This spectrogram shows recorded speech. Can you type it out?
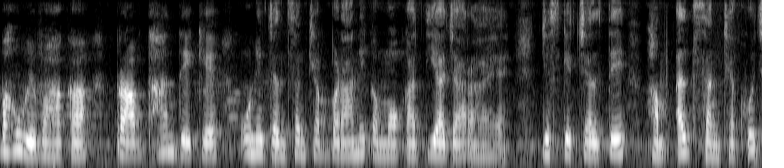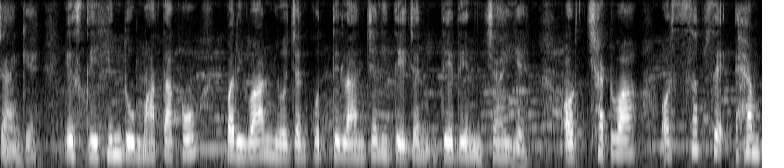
बहुविवाह का प्रावधान देके उन्हें जनसंख्या बढ़ाने का मौका दिया जा रहा है जिसके चलते हम अल्पसंख्यक हो जाएँगे। इसलिए हिंदू माता को परिवार नियोजन को तिलांजलि दे, दे देनी चाहिए। और छठवा और सबसे अहम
